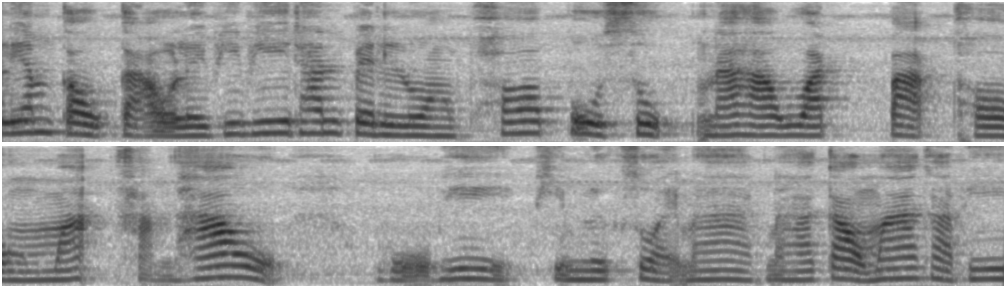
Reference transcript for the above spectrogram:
เลี่ยมเก่าๆเลยพี่ๆท่านเป็นหลวงพ่อปู่สุขนะคะ วัดปากคลองมะขามเท่าโอ้โหพี่พิมพ์ลึกสวยมากนะคะ เก่ามากค่ะพี่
